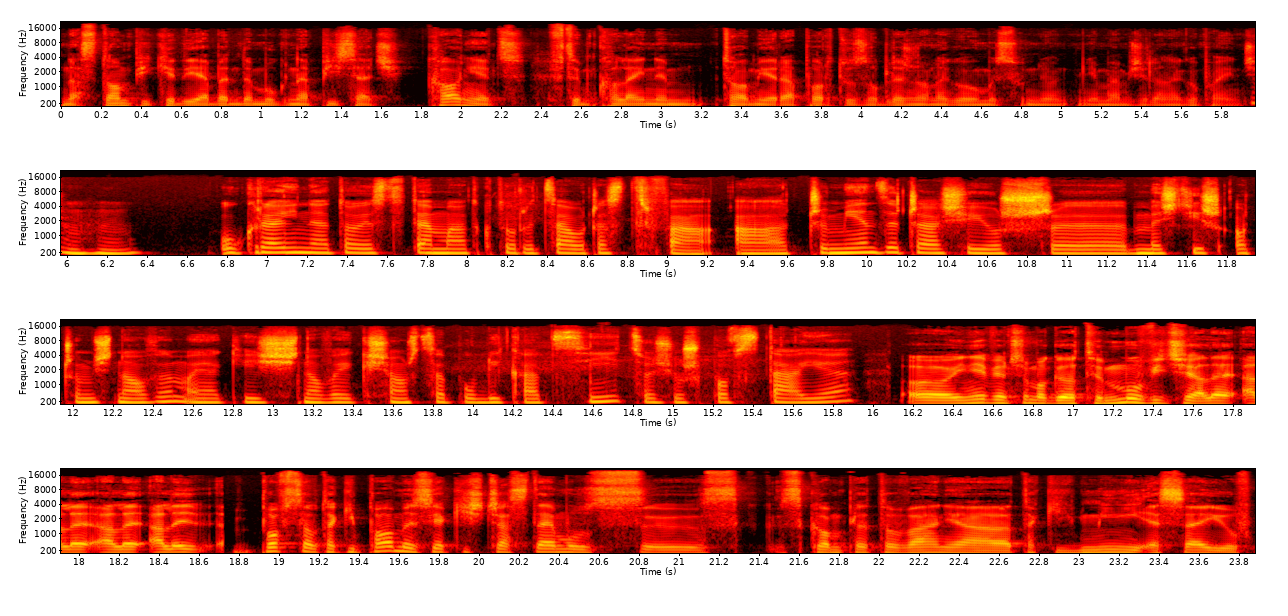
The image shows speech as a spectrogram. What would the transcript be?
nastąpi, kiedy ja będę mógł napisać koniec w tym kolejnym tomie raportu z oblężonego umysłu, nie, mam zielonego pojęcia. Mhm. Ukraina to jest temat, który cały czas trwa. A czy w międzyczasie już y, myślisz o czymś nowym, o jakiejś nowej książce, publikacji? Coś już powstaje? Oj, nie wiem, czy mogę o tym mówić, ale, ale, ale, ale powstał taki pomysł jakiś czas temu z, z, z kompletowania takich mini esejów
